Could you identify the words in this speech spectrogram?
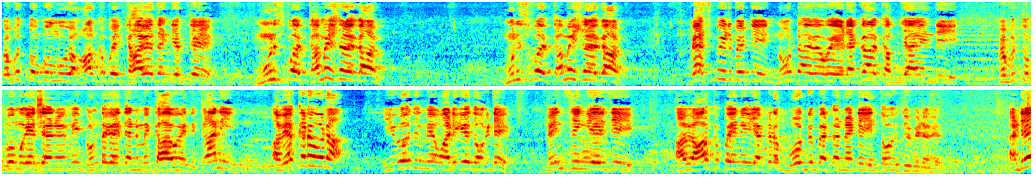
ప్రభుత్వ భూము ఆకుపై కాలేదని చెప్తే మున్సిపల్ కమిషనర్ గారు మున్సిపల్ కమిషనర్ గారు ప్రెస్ మీట్ పెట్టి నూట ఇరవై ఏడు ఎకరాలు కబ్జా అయింది. ప్రభుత్వ భూమికి అయితేనేమి గుంటకైతేనేమి కావైతే కానీ అవి ఎక్కడ కూడా ఈ రోజు మేము అడిగేది ఒకటే ఫెన్సింగ్ వేసి అవి ఆకుపైన ఎక్కడ బోర్డు పెట్టండి అంటే ఇంతవరకు చూపించడం లేదు. అంటే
